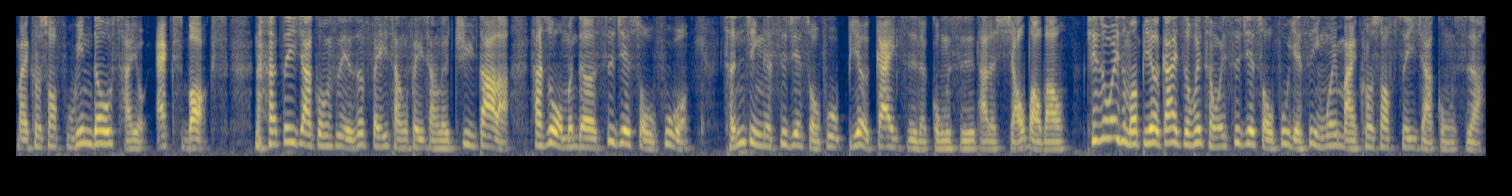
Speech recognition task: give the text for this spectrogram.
Microsoft Windows，还有 Xbox。那这一家公司也是非常非常的巨大了，它是我们的世界首富哦。曾经的世界首富比尔盖茨的公司，他的小宝宝。其实为什么比尔盖茨会成为世界首富，也是因为 Microsoft 这一家公司啊。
